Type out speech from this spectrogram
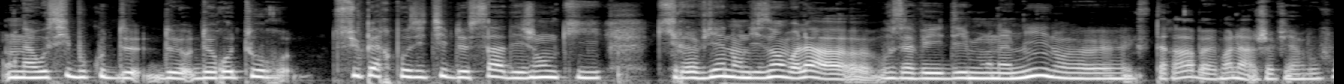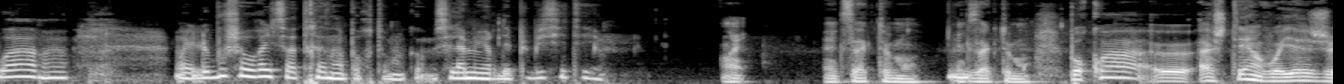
on a aussi beaucoup de, de retours super positif de ça, des gens qui, qui reviennent en disant voilà, euh, vous avez aidé mon ami, euh, etc. Ben voilà, je viens vous voir. Oui, le bouche à oreille, c'est très important. Hein, comme c'est la meilleure des publicités. Oui, exactement, mm. exactement. Pourquoi euh, acheter un voyage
